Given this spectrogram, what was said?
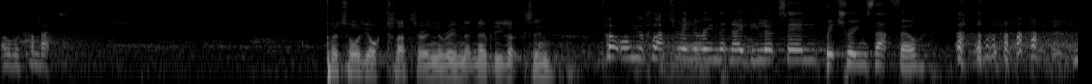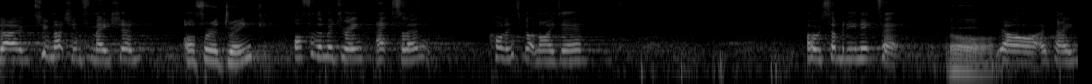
Oh, we'll come back. To... Put all your clutter in the room that nobody looks in. Put all your clutter in the room that nobody looks in. Which room's that, Phil? no, too much information. Offer a drink. Offer them a drink. Excellent. Colin's got an idea. Oh, somebody nicked it. Oh. Oh, okay.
